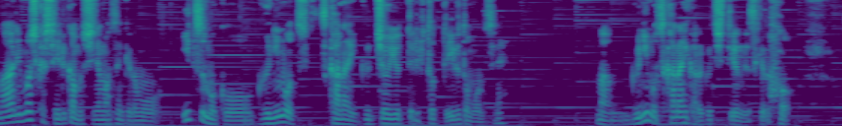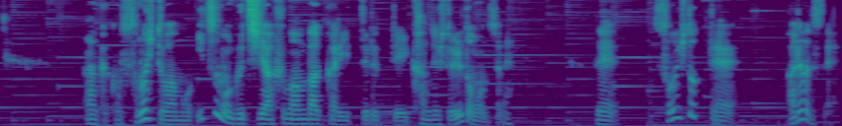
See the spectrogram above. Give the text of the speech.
う。周りもしかしているかもしれませんけども、いつもこう、具にもつかない愚痴を言ってる人っていると思うんですね。まあ、具にもつかないから愚痴って言うんですけど、なんかこう、その人はもういつも愚痴や不満ばっかり言ってるっていう感じの人いると思うんですよね。で、そういう人って、あれはですね、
